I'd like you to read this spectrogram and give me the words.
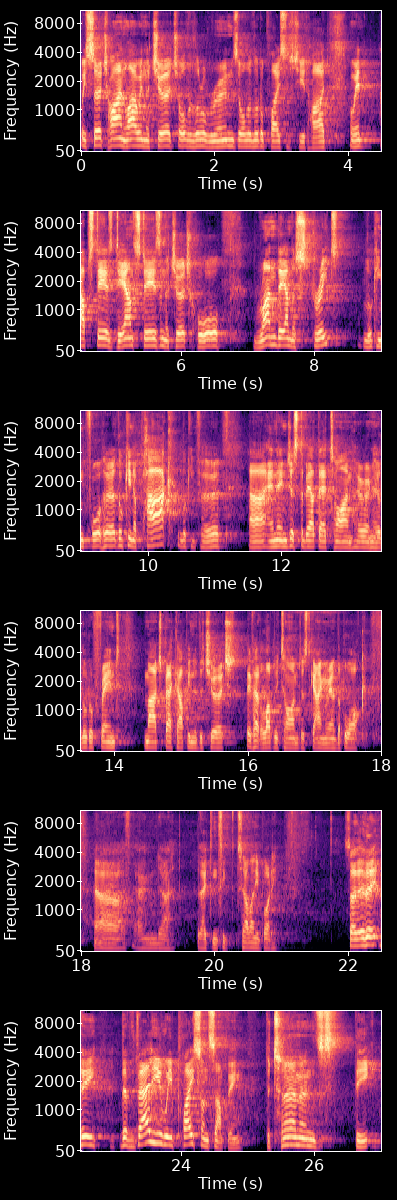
we search high and low in the church, all the little rooms, all the little places she'd hide. We went upstairs, downstairs in the church hall, run down the street looking for her, looking in a park, looking for her. Uh, and then just about that time, her and her little friend marched back up into the church. They've had a lovely time just going around the block. Uh, and uh, they didn't think to tell anybody. So the, the, the value we place on something determines the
